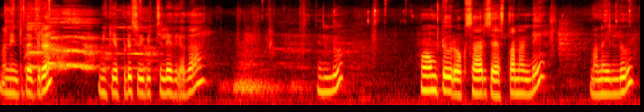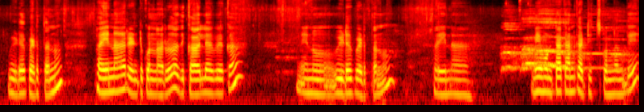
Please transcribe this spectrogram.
మన ఇంటి దగ్గర. మీకు ఎప్పుడు చూపించలేదు కదా. ఇల్లు హోమ్ టూర్ ఒకసారి చేస్తానండి. మన ఇల్లు వీడియో పెడతాను. పైన రెంట్కున్నారు అది ఖాళీ అవ్వాక నేను వీడియో పెడతాను. పైన మేము ఉంటాకాని కట్టించుకున్నది.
